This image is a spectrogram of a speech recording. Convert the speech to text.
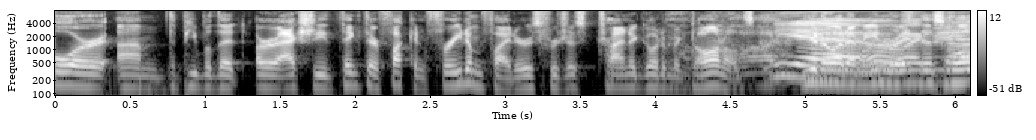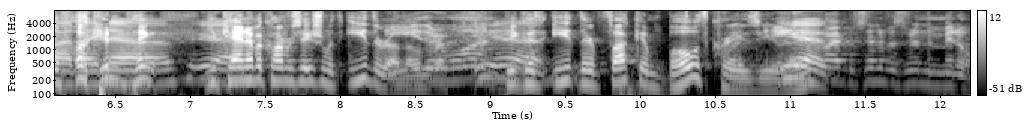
or um, the people that are actually think they're fucking freedom fighters for just trying to go to McDonald's. God. You know what I mean, oh right? This God, whole fucking thing. know. You can't have a conversation with either of them Either one. Yeah. because e- they're fucking both crazy. Right? Yeah. Five percent of us are in the middle.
